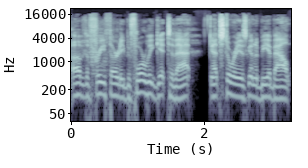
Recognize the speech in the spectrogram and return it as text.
of the Free 30, before we get to that, that story is going to be about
